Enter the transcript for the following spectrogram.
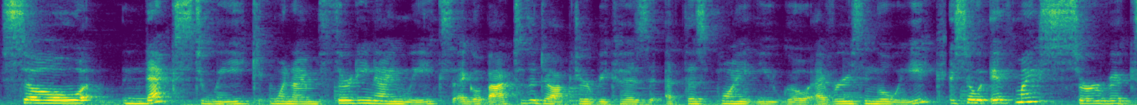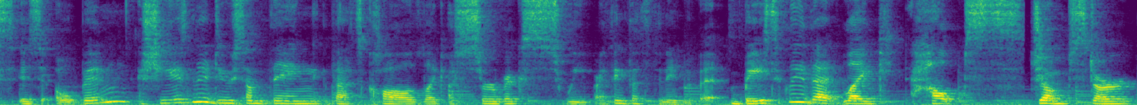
So next week, when I'm 39 weeks, I go back to the doctor because at this point you go every single week. So if my cervix is open, she is gonna do something that's called like a cervix sweep. I think that's the name of it. Basically that like helps jumpstart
